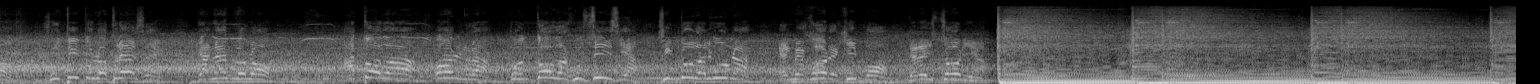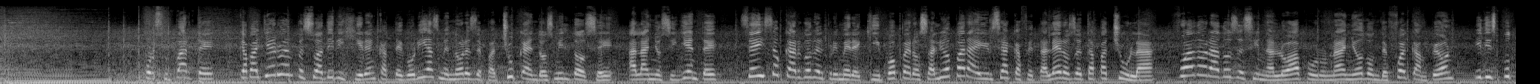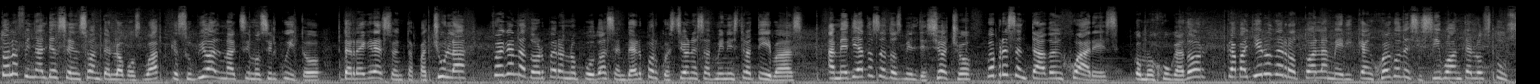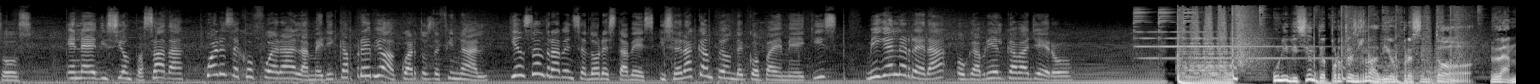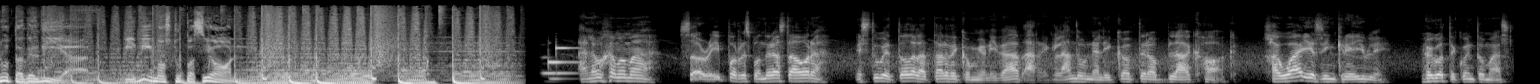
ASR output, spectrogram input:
su título 13, ganándolo a toda honra, con toda justicia, sin duda alguna, el mejor equipo de la historia. Por su parte, Caballero empezó a dirigir en categorías menores de Pachuca en 2012. Al año siguiente, se hizo cargo del primer equipo, pero salió para irse a Cafetaleros de Tapachula. Fue a Dorados de Sinaloa por un año, donde fue campeón y disputó la final de ascenso ante Lobos WAP, que subió al máximo circuito. De regreso en Tapachula, fue ganador, pero no pudo ascender por cuestiones administrativas. A mediados de 2018, fue presentado en Juárez. Como jugador, Caballero derrotó al América en juego decisivo ante los Tuzos. En la edición pasada, Juárez dejó fuera al América previo a cuartos de final. ¿Quién saldrá vencedor esta vez y será campeón de Copa MX? ¿Miguel Herrera o Gabriel Caballero? Univisión Deportes Radio presentó la nota del día. Vivimos tu pasión. Aloha mamá. Sorry por responder hasta ahora. Estuve toda la tarde con mi unidad arreglando un helicóptero Black Hawk. Hawái es increíble. Luego te cuento más.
